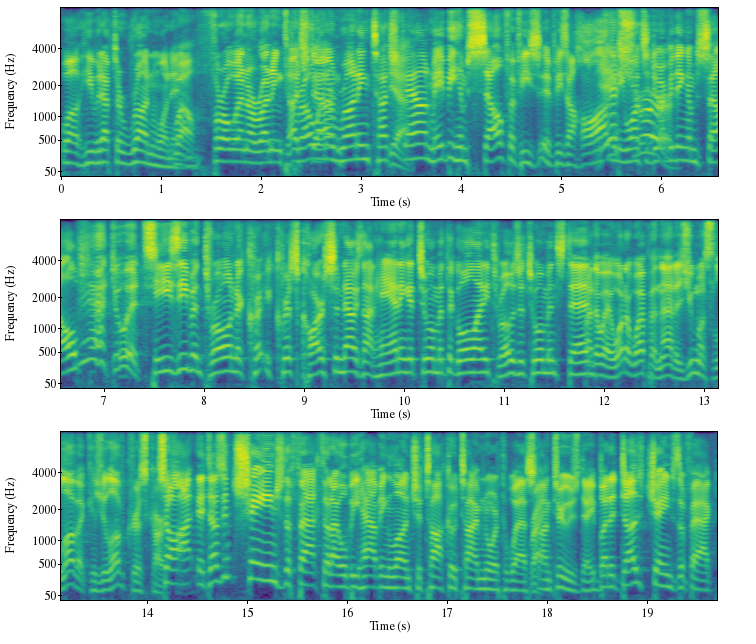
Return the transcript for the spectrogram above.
Well, he would have to run one in. Well, throw in a running touchdown. throw in a running Yeah. touchdown. Maybe himself if he's if he's a hog Yeah, and he wants to do everything himself. Yeah, do it. He's even throwing to Chris Carson now. He's not handing it to him at the goal line. He throws it to him instead. By the way, what a weapon that is. You must love it because you love Chris Carson. so I, it doesn't change the fact that I will be having lunch at Taco Time Northwest Right. on Tuesday, but it does change the fact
